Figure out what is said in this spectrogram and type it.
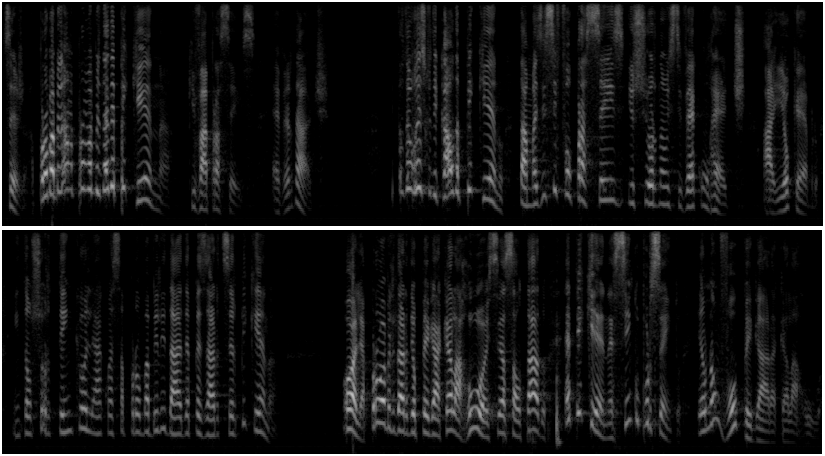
seja, probabilidade, a probabilidade é pequena que vá para 6. É verdade. Então tem um risco de cauda pequeno. Tá, mas e se for para 6 e o senhor não estiver com hedge? Aí eu quebro. Então o senhor tem que olhar com essa probabilidade, apesar de ser pequena. Olha, a probabilidade de eu pegar aquela rua e ser assaltado é pequena, é 5%. Eu não vou pegar aquela rua.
